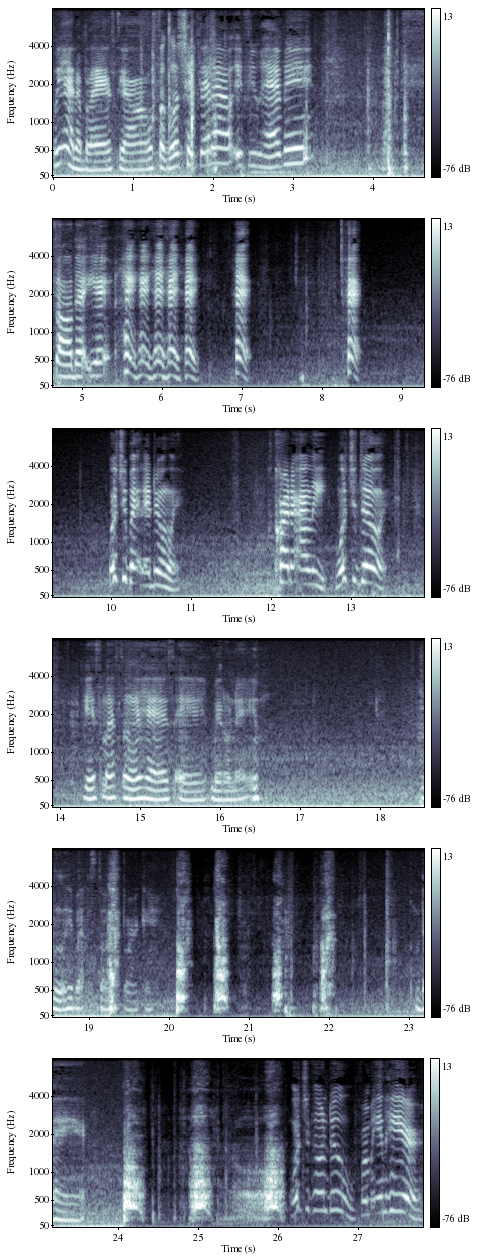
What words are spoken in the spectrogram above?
We had a blast, y'all. So go check that out if you haven't saw that yet. Hey, hey, hey, hey, hey, hey, hey. What you back there doing? Carter Ali, what you doing? Yes, my son has a middle name. Look, he about to start barking. Bad. What you gonna do from in here,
